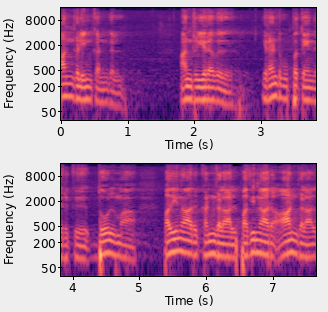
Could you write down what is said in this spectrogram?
ஆண்களின் கண்கள். அன்று இரவு இரண்டு முப்பத்தைந்திற்கு தோல்மா பதினாறு கண்களால் பதினாறு ஆண்களால்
